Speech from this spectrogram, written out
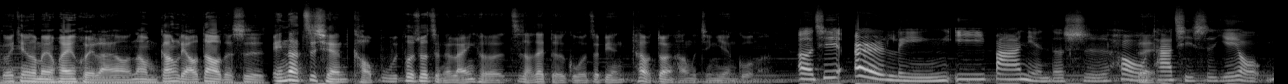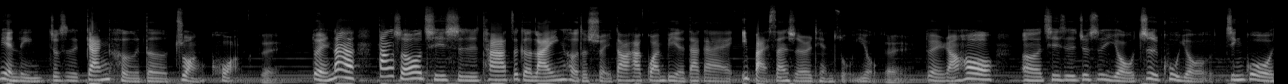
各位听众们，欢迎回来哦。那我们刚聊到的是，哎，那之前考布或者说整个莱茵河，至少在德国这边，它有断航的经验过吗？呃，其实二零一八年的时候，它其实也有面临就是干涸的状况。对。对，那当时候其实它这个莱茵河的水道它关闭了大概一百三十二天左右。对对，然后呃，其实就是有智库有经过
